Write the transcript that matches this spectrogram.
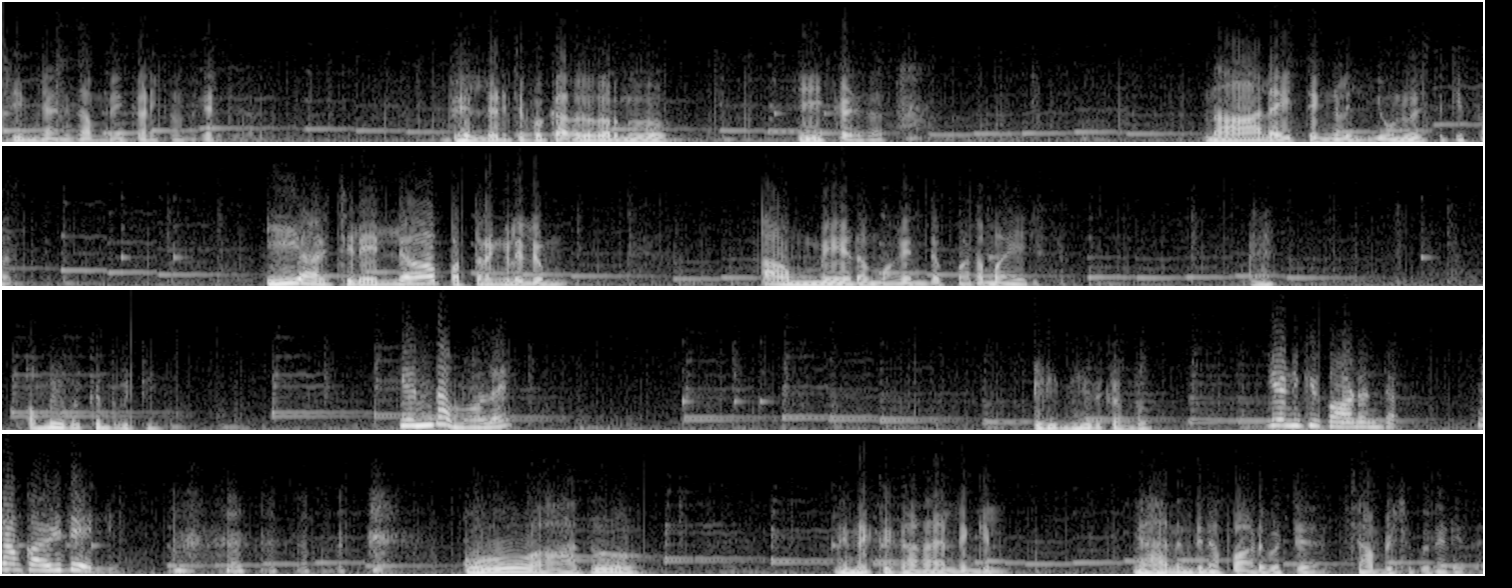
ആദ്യം ഞാനിത് അമ്മയെ കാണിക്കണമെന്ന് കരുതുക ബെല്ലടിച്ചപ്പോ കഥ തുറന്നതോ? ഈ കഴുത. നാല് ഐറ്റങ്ങളിൽ യൂണിവേഴ്സിറ്റി ഫസ്റ്റ് ഈ ആഴ്ചയിലെ എല്ലാ പത്രങ്ങളിലും അമ്മയുടെ മകന്റെ പടമായിരിക്കും? അമ്മ ഇവൾക്ക് എന്ത് പറ്റി? എന്താ മോളെ? നീ ഇത് കണ്ടോ? എനിക്ക് കാണണ്ട. ഞാൻ കഴുതയല്ലേ? ഓ അതോ. നിനക്ക് കാണാല്ലെങ്കിൽ ഞാൻ എന്തിനാ പാടുപെട്ട് ചാമ്പ്യൻഷിപ്പ് നേടിയത്?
